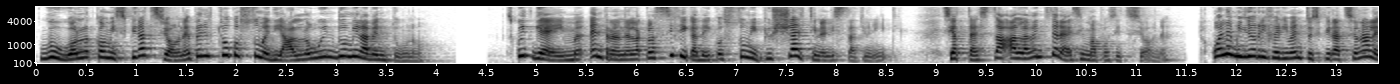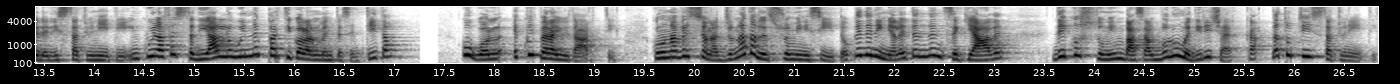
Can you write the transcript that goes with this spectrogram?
Google come ispirazione per il tuo costume di Halloween 2021. Squid Game entra nella classifica dei costumi più scelti negli Stati Uniti. Si attesta alla ventitreesima posizione. Quale miglior riferimento ispirazionale degli Stati Uniti in cui la festa di Halloween è particolarmente sentita? Google è qui per aiutarti, con una versione aggiornata del suo mini sito che delinea le tendenze chiave dei costumi in base al volume di ricerca da tutti gli Stati Uniti.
